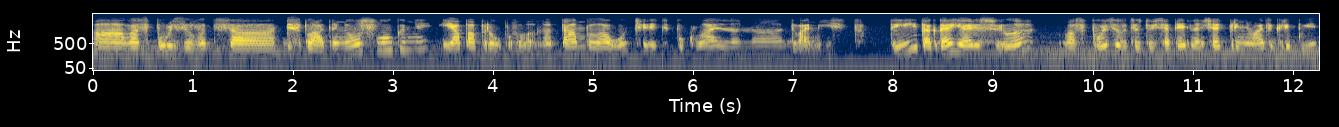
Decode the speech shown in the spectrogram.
А воспользоваться бесплатными услугами я попробовала, но там была очередь буквально на два месяца. И тогда я решила воспользоваться, то есть опять начать принимать грибы.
